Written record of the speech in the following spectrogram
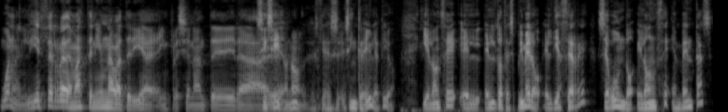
Bueno, el 10R además tenía una batería impresionante. Era... Sí, sí, no, no. Es que es, increíble, tío. Y el 11, el, entonces, primero el 10R, segundo el 11 en ventas,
